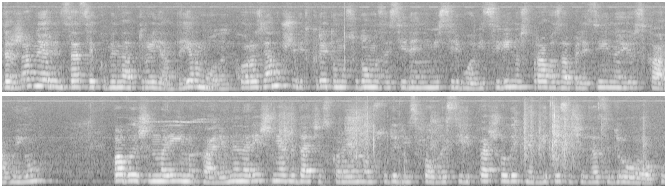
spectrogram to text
Державної організації комбінат Троянда Ярмоленко, розглянувши відкритому судовому засіданні місті Львові цивільну справу за апеляційною скаргою Павлишин Марії Михайлівни на рішення Жидачівського районного суду Львівської області від 1 липня 2022 року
